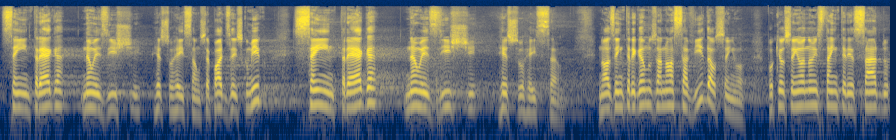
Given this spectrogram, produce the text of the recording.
Sem entrega não existe ressurreição. Você pode dizer isso comigo? Sem entrega não existe ressurreição. Nós entregamos a nossa vida ao Senhor, porque o Senhor não está interessado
